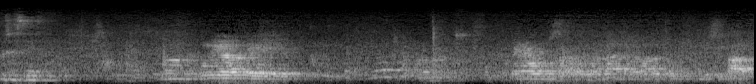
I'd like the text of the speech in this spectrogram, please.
no sé si... No, volia fer... Veu, s'ha parlat de la municipal,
